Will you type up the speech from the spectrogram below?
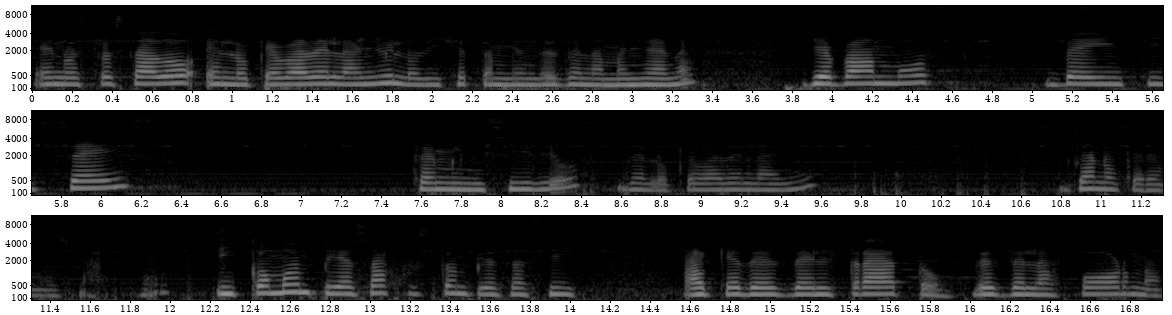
en nuestro estado en lo que va del año y lo dije también desde la mañana, llevamos 26 feminicidios de lo que va del año. Ya no queremos más, ¿no? ¿Y cómo empieza? Justo empieza así a que desde el trato, desde la forma,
